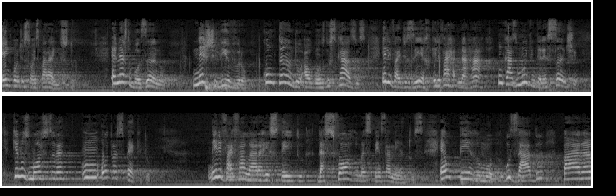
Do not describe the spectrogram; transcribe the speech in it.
em condições para isto. Ernesto Bozano Neste livro, contando alguns dos casos, ele vai dizer, ele vai narrar um caso muito interessante que nos mostra um outro aspecto. Ele vai falar a respeito das formas pensamentos. É o termo usado para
